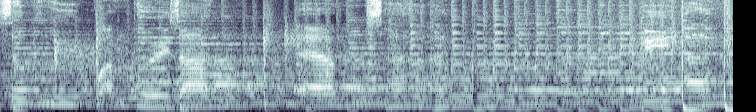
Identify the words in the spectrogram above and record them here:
giống như quãng thời gian em xa anh. Vì anh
